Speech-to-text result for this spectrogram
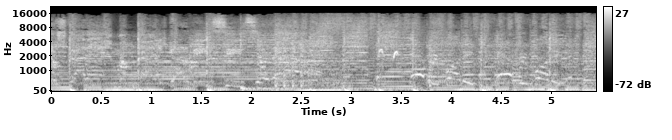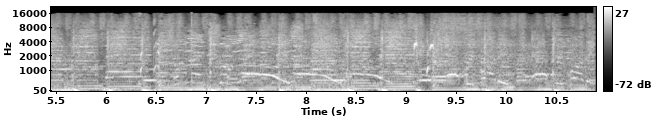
Euskara eman da elkar bizitzera Everybody, everybody So make some noise Everybody, everybody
